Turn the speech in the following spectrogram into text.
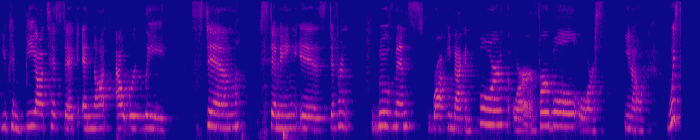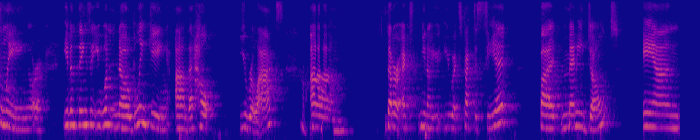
You can be autistic and not outwardly stim. Stimming is different movements, rocking back and forth, or verbal, or, you know, whistling, or even things that you wouldn't know, blinking um, that help you relax um, that are ex, you know, you, you expect to see it, but many don't. And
